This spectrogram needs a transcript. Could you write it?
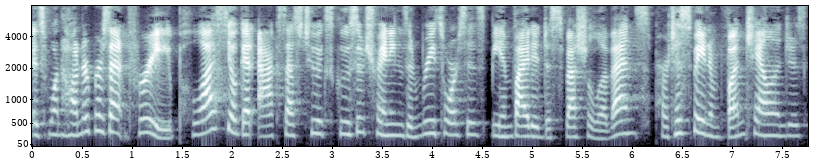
It's 100% free, plus you'll get access to exclusive trainings and resources, be invited to special events, participate in fun challenges,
